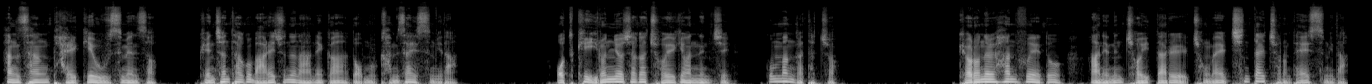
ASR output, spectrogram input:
항상 밝게 웃으면서 괜찮다고 말해주는 아내가 너무 감사했습니다. 어떻게 이런 여자가 저에게 왔는지 꿈만 같았죠. 결혼을 한 후에도 아내는 저희 딸을 정말 친딸처럼 대했습니다.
